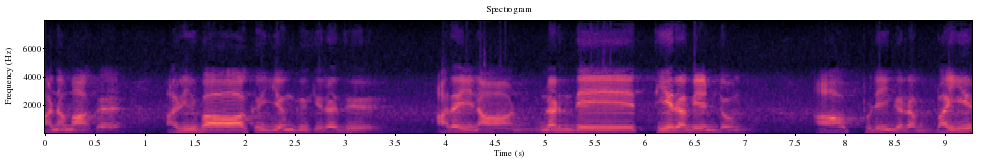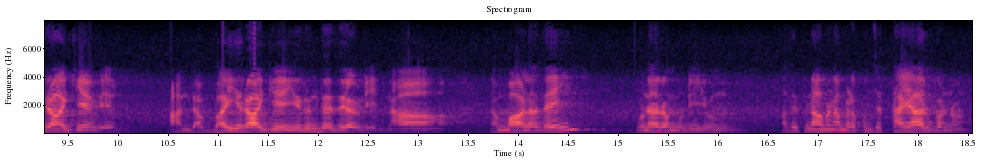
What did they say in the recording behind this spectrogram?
மனமாக அறிவாக இயங்குகிறது. அதை நான் உணர்ந்தே தீர வேண்டும். அப்படிங்கிற வைராகியம் வேணும். அந்த வைராகியம் இருந்தது அப்படின்னா நம்மால் அதை உணர முடியும். அதுக்கு நாம் நம்மளை கொஞ்சம் தயார் பண்ணணும்.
